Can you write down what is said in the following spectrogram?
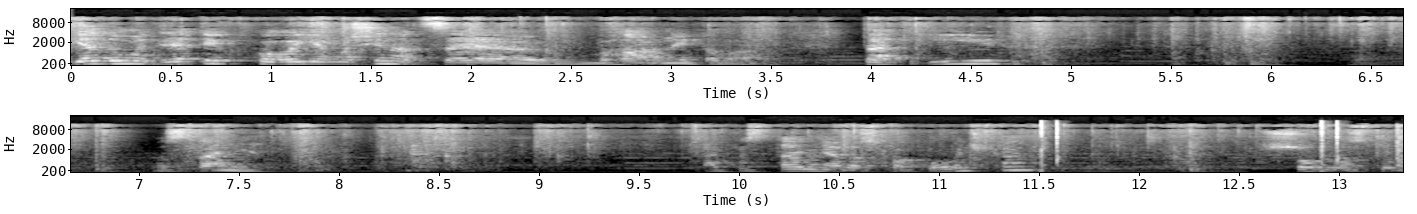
Я думаю, для тих, у кого є машина, це гарний товар. Так, і останнє. Так, остання розпаковочка. Що в нас тут?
